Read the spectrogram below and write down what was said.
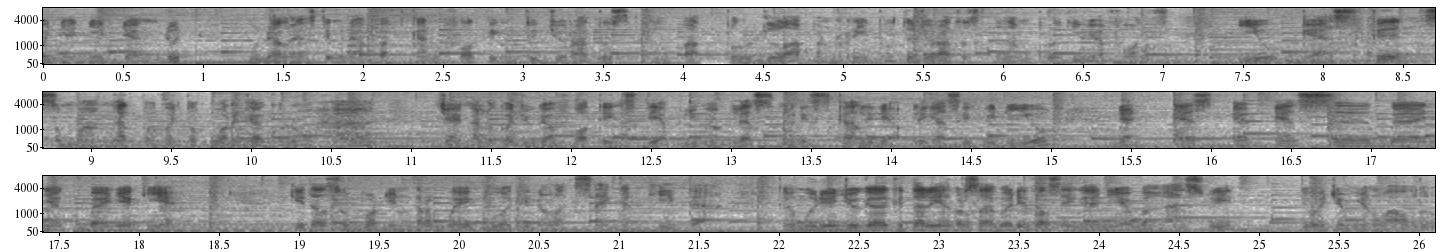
penyanyi dangdut Bunda Lesti mendapatkan voting 748.763 votes. Yuk gasken, semangat pokoknya untuk warga Konoha. Jangan lupa juga voting setiap 15 menit sekali di aplikasi video dan SMS sebanyak-banyaknya. Kita support yang terbaik buat idola kesayangan kita. Kemudian juga kita lihat bersama di postingannya Bang Aswin dua jam yang lalu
